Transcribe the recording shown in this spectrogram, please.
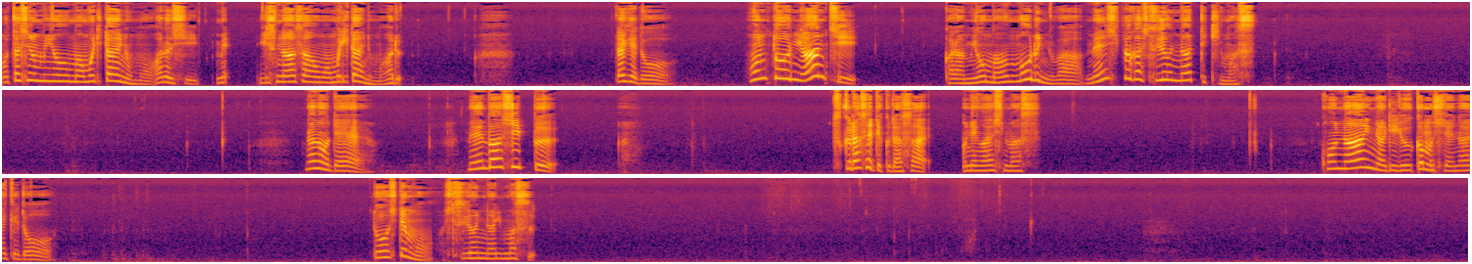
私の身を守りたいのもあるし、リスナーさんを守りたいのもある。だけど、本当にアンチから身を守るには、メンシプが必要になってきます。なので、メンバーシップ、作らせてください。お願いします。こんな安易な理由かもしれないけど、どうしても必要になります。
